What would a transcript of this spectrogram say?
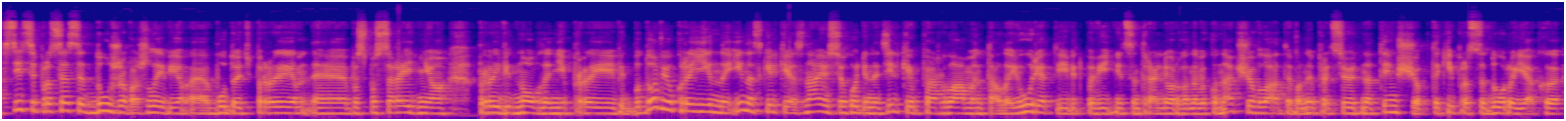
Всі ці процеси дуже важливі е, будуть при е, безпосередньо при відновленні при відбудові України. І наскільки я знаю, сьогодні не тільки парламент, але й уряд, і відповідні центральні органи виконавчої влади вони працюють над тим, щоб такі процедури, як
